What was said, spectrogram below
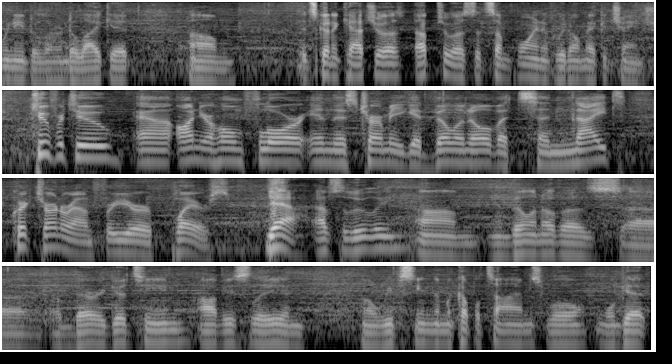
we need to learn to like it. Um, it's going to catch us, up to us at some point if we don't make a change. Two for two uh, on your home floor in this tournament. You get Villanova tonight. Quick turnaround for your players. Yeah, absolutely. Um, Villanova is uh, a very good team, obviously, and uh, we've seen them a couple times. We'll we'll get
